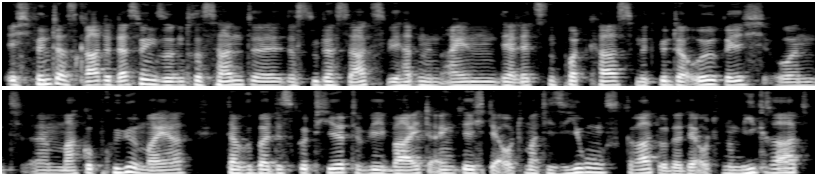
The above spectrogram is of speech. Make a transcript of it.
ich finde das gerade deswegen so interessant, äh, dass du das sagst. Wir hatten in einem der letzten Podcasts mit Günter Ulrich und ähm, Marco Prügelmeier darüber diskutiert, wie weit eigentlich der Automatisierungsgrad oder der Autonomiegrad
